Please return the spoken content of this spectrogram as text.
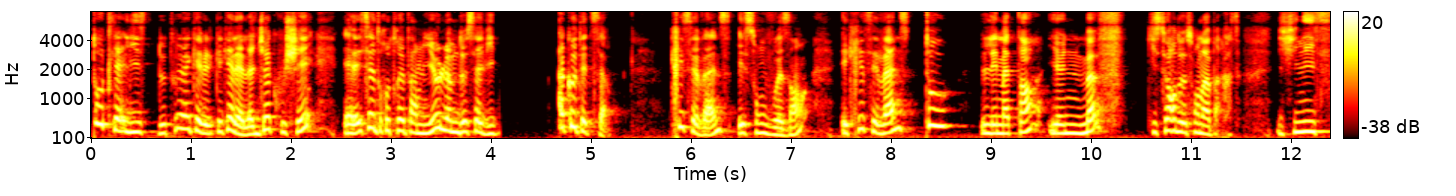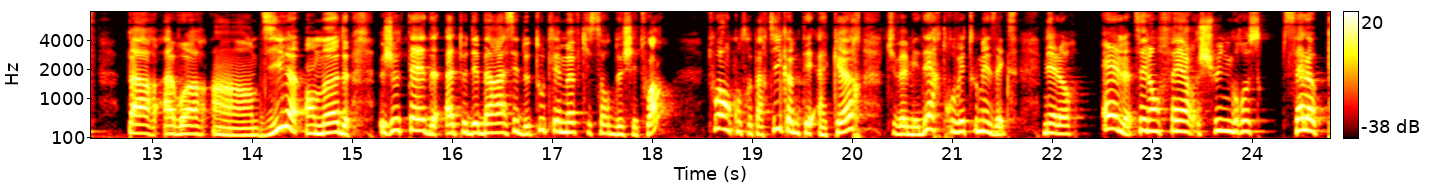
toute la liste de tous les mecs avec lesquels elle a déjà couché et elle essaie de retrouver parmi eux l'homme de sa vie. À côté de ça, Chris Evans est son voisin. Et Chris Evans, tous les matins, il y a une meuf qui sort de son appart. Ils finissent par avoir un deal en mode je t'aide à te débarrasser de toutes les meufs qui sortent de chez toi. Toi, en contrepartie, comme t'es hacker, tu vas m'aider à retrouver tous mes ex. Mais alors, elle, c'est l'enfer, je suis une grosse salope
